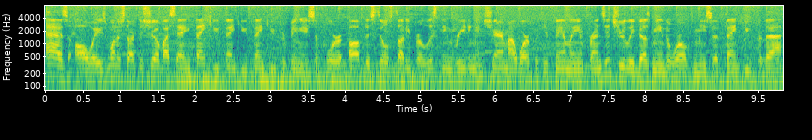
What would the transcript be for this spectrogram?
as always, want to start the show by saying thank you, thank you, thank you for being a supporter of the Steel Study, for listening, reading, and sharing my work with your family and friends. It truly does mean the world to me, so thank you for that.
